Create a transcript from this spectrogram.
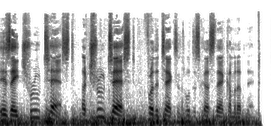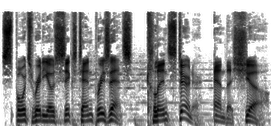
is a true test, a true test for the Texans. We'll discuss that coming up next. Sports Radio 610 presents Clint Stoerner and the Show.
